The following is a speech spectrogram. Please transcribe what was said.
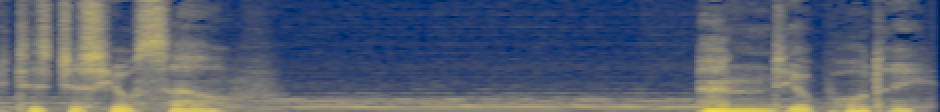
It is just yourself and your body.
